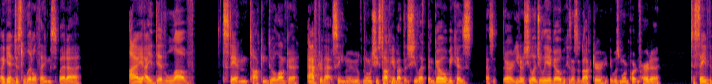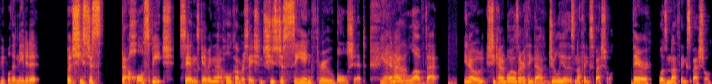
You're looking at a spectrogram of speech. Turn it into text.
again, just little things, but uh, I I did love Stanton talking to Ilonka after that scene when she's talking about that she let them go because as a, or you know she let Julia go because as a doctor it was more important for her to to save the people that needed it. But she's just that whole speech Stanton's giving, that whole conversation, she's just seeing through bullshit. Yeah. And I love that. You know, she kind of boils everything down. Julia is nothing special. There was nothing special.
